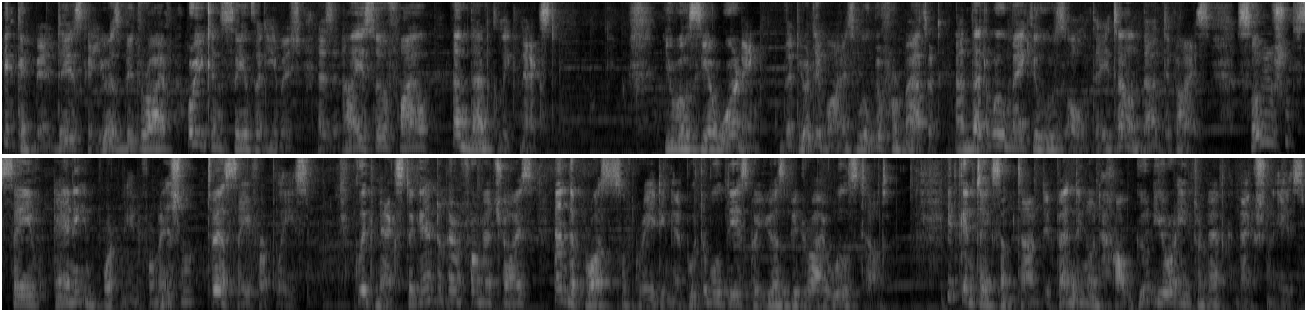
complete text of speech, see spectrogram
It can be a disk, a USB drive, or you can save the image as an ISO file and then click Next. You will see a warning that your device will be formatted and that will make you lose all data on that device, so you should save any important information to a safer place. Click Next again to confirm your choice, and the process of creating a bootable disk or USB drive will start. It can take some time depending on how good your internet connection is.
